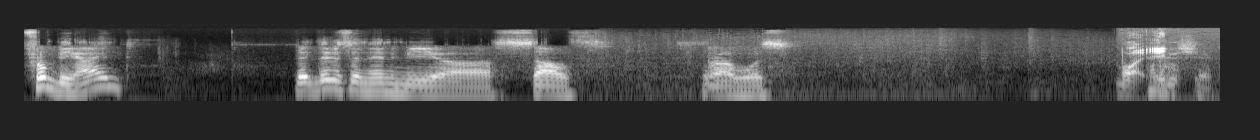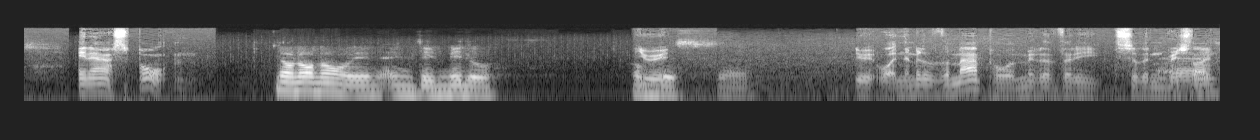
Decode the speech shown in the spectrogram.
From behind? There, there's an enemy uh, south where I was. What Ah, in shit. in our spawn? No, no, no, in, in the middle of You're in- this uh, Do what in the middle of the map or in the middle of the southern ridgeline? uh,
